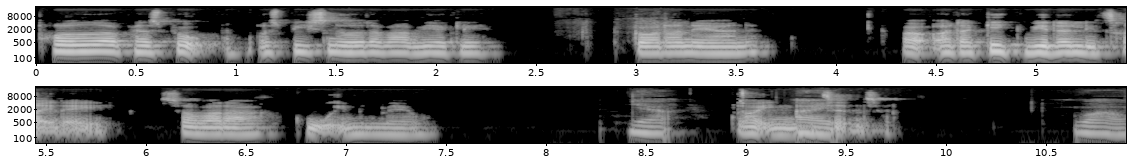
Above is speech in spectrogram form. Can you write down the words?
prøvede at passe på og spise noget, der var virkelig godt og nærende. Og, og der gik vidderligt tre dage, så var der ro i min mave. Ja. Og ingen betændelse. Wow.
